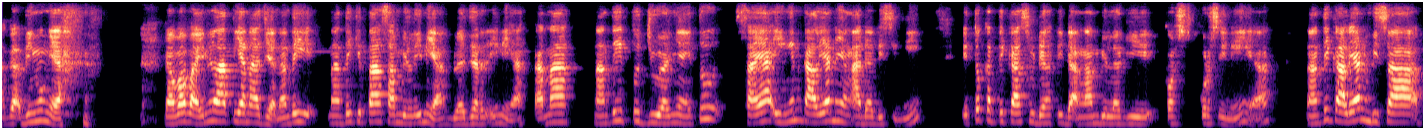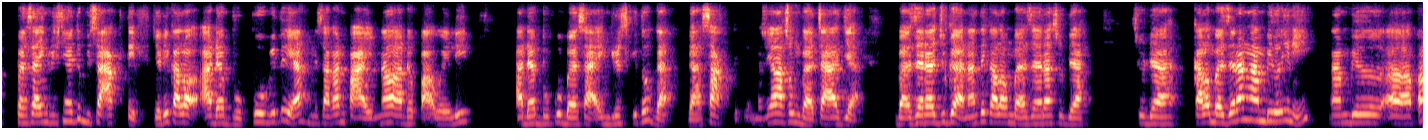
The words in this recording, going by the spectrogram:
agak bingung ya. Nggak apa-apa ini latihan aja. Nanti nanti kita sambil ini ya belajar ini ya. Karena nanti tujuannya itu saya ingin kalian yang ada di sini itu ketika sudah tidak ngambil lagi kurs kurs ini ya nanti kalian bisa bahasa Inggrisnya itu bisa aktif. Jadi kalau ada buku gitu ya misalkan Pak Ainal ada Pak Weli ada buku bahasa Inggris gitu nggak gasak gitu. Maksudnya langsung baca aja. Mbak Zara juga nanti kalau Mbak Zara sudah sudah kalau Mbak Zara ngambil ini ngambil eh, apa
